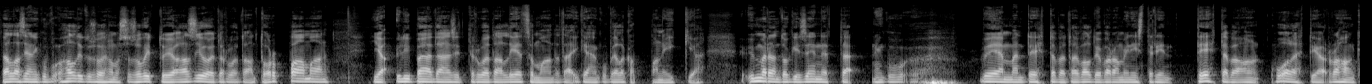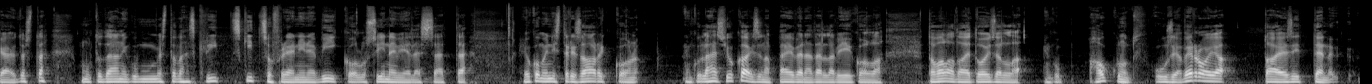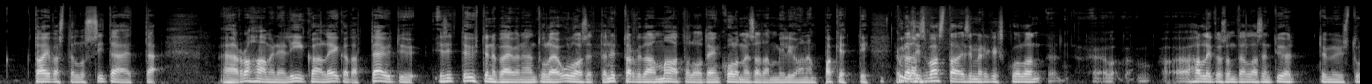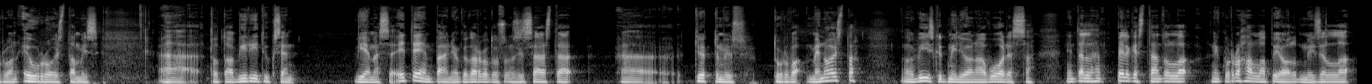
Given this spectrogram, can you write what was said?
tällaisia niin kuin hallitusohjelmassa sovittuja asioita ruvetaan torppaamaan ja ylipäätään sitten ruvetaan lietsomaan tätä ikään kuin velkapaniikkia. Ymmärrän toki sen, että niin kuin VMn tehtävä tai valtiovarainministerin tehtävä on huolehtia rahan käytöstä, mutta tämä on niin kuin mun mielestä vähän skitsofreeninen viikko ollut siinä mielessä, että joko ministeri Saarikko on niin kuin lähes jokaisena päivänä tällä viikolla tavalla tai toisella niin kuin haukkunut uusia veroja tai sitten taivastellut sitä, että rahaa menee liikaa, leikata täytyy, ja sitten yhtenä päivänä hän tulee ulos, että nyt tarvitaan maatalouteen 300 miljoonan paketti, joka Kyllä. siis vastaa esimerkiksi, kun on, hallitus on tällaisen työttömyysturvan euroistamis ää, tota, virityksen viemässä eteenpäin, jonka tarkoitus on siis säästää ää, työttömyysturvamenoista, noin 50 miljoonaa vuodessa, niin tällä pelkästään tuolla niin lapioimisella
